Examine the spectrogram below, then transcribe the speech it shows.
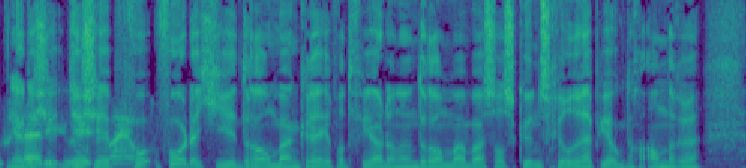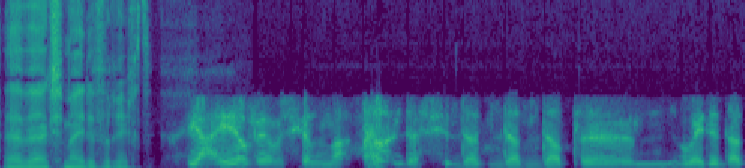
Ja, dus dus je hebt, vo- voordat je je droombaan kreeg, wat voor jou dan een droombaan was... als kunstschilder heb je ook nog andere eh, werkzaamheden verricht. Ja, heel veel verschillen. Maar dat, dat, dat, dat, hoe heet het, dat,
